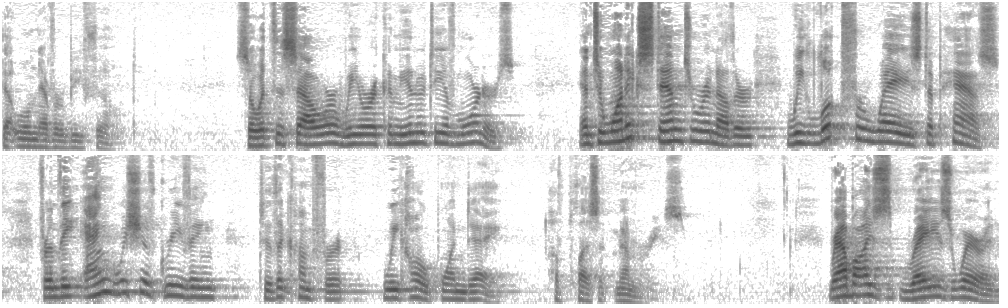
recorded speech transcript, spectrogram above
that will never be filled. So at this hour, we are a community of mourners. And to one extent or another, we look for ways to pass from the anguish of grieving to the comfort, we hope one day, of pleasant memories. Rabbi Ray Zwerin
